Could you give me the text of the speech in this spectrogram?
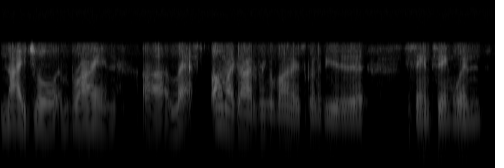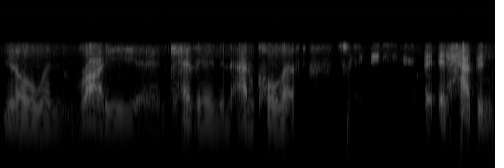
Nigel and Bryan uh, left. Oh my God, Ring of Honor is going to be the same thing when you know when Roddy and Kevin and Adam Cole left. So it, it happens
